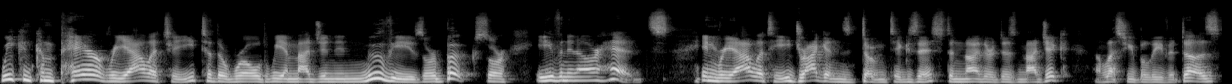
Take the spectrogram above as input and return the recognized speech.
we can compare reality to the world we imagine in movies or books or even in our heads. In reality, dragons don't exist and neither does magic, unless you believe it does.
